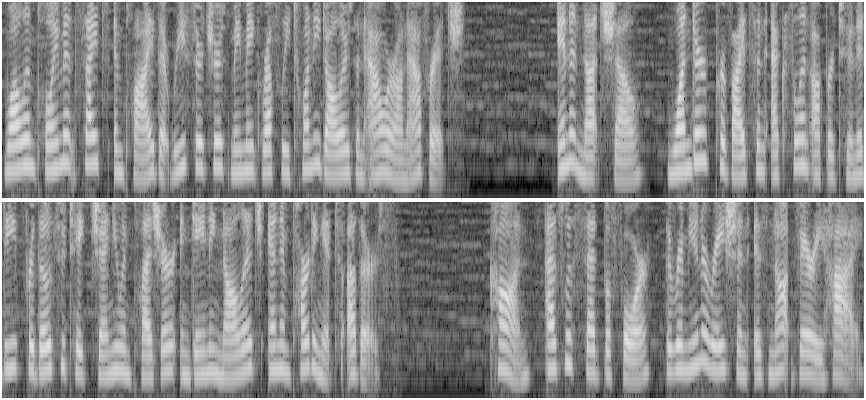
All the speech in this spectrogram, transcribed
while employment sites imply that researchers may make roughly $20 an hour on average. In a nutshell, Wonder provides an excellent opportunity for those who take genuine pleasure in gaining knowledge and imparting it to others. Con, as was said before, the remuneration is not very high,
